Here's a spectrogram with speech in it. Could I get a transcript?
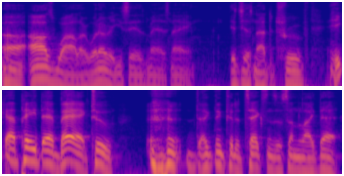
uh, Osweiler, whatever he says, man's name, it's just not the truth. He got paid that bag too, I think to the Texans or something like that.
